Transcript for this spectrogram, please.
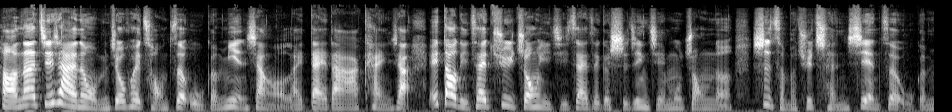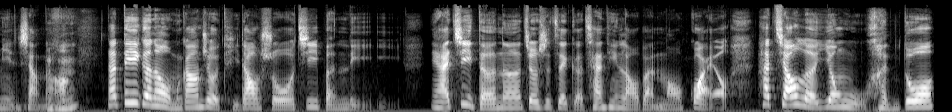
好，那接下来呢，我们就会从这五个面向哦，来带大家看一下，哎，到底在剧中以及在这个实境节目中呢，是怎么去呈现这五个面向的哈、哦？嗯、那第一个呢，我们刚刚就有提到说，基本礼仪。你还记得呢？就是这个餐厅老板毛怪哦，他教了鹦鹉很多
